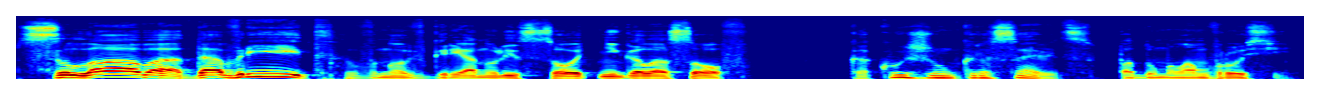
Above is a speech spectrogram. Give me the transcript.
Слава, Даврит! Вновь грянули сотни голосов. Какой же он красавец, подумал Амвросий.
